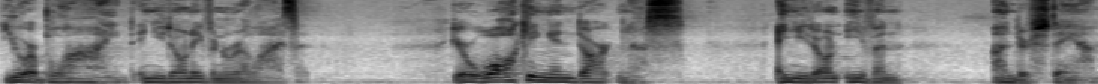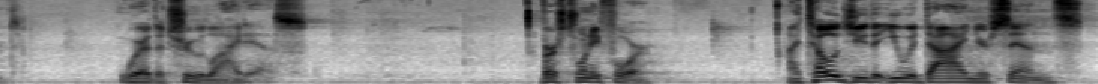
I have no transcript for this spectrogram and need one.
You are blind and you don't even realize it. You're walking in darkness and you don't even understand where the true light is. Verse 24 I told you that you would die in your sins,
